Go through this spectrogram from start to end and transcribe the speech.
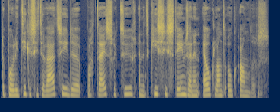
De politieke situatie, de partijstructuur en het kiessysteem zijn in elk land ook anders.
